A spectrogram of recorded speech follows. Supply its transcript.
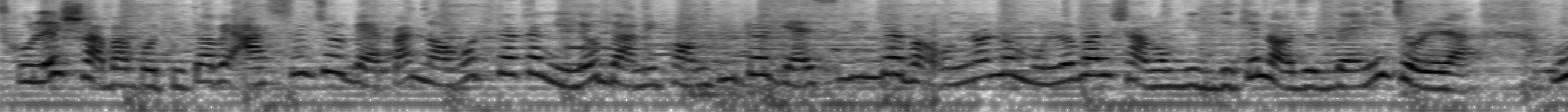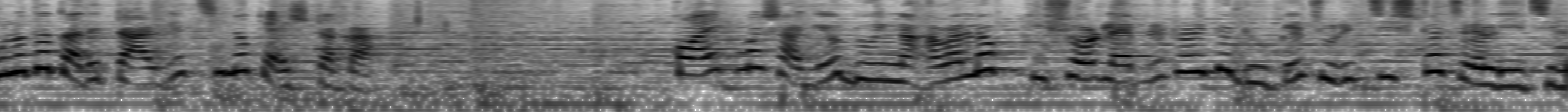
স্কুলের সভাপতি। তবে আশ্চর্যর ব্যাপার, নগদ টাকা নিলেও দামি কম্পিউটার, গ্যাস সিলিন্ডার বা অন্যান্য মূল্যবান সামগ্রীর দিকে নজর দেয়নি চোরেরা। মূলত তাদের টার্গেট ছিল ক্যাশ টাকা। কয়েক মাস আগেও দুই নাবালক কিশোর ল্যাবরেটরিতে ঢুকে চুরির চেষ্টা চালিয়েছিল।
